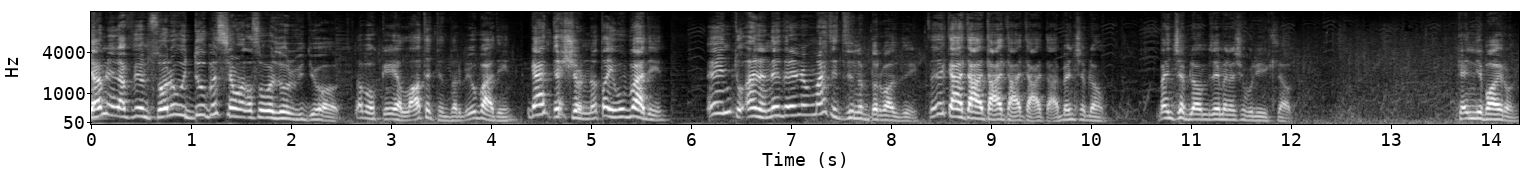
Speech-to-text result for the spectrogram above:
قامني العب فيهم solo و duo بس عشان أصور ذول الفيديوهات. طب okay يلا اعطيتني ضربي وبعدين؟ قاعد تحشرنا. طيب وبعدين؟ أنتوا أنا ندري انك ما تتزن بضربات ذي تعال تعال تعال تعال تعال تعال. بنشب لهم. بنشب لهم زي ما أنا شوفوا لي الكلاب. كأني بايرون.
